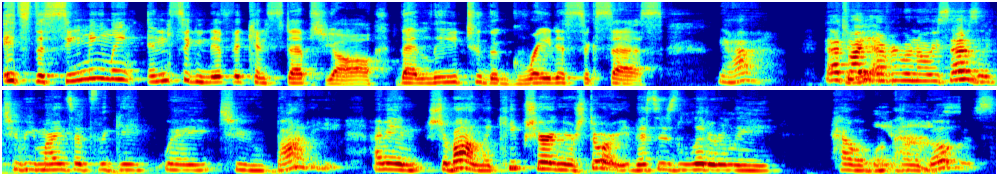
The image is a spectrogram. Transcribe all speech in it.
it's the seemingly insignificant steps, y'all, that lead to the greatest success. Yeah. That's why everyone always says like 2B Mindset's the gateway to BODi. I mean, Siobhan, like keep sharing your story. This is literally how it yeah. how it goes.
